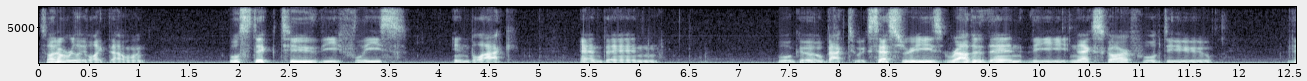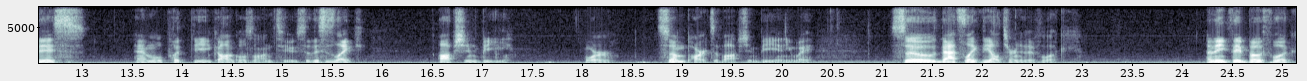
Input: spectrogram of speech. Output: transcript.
so I don't really like that one. We'll stick to the fleece in black, and then we'll go back to accessories. Rather than the neck scarf, we'll do this, and we'll put the goggles on too. So this is like option B, or some parts of option B anyway. So that's like the alternative look. I think they both look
